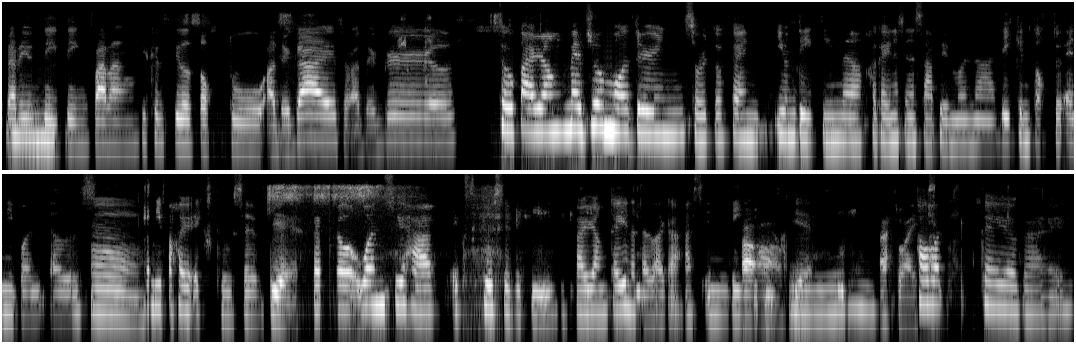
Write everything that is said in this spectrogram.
Pero yung Mm. dating, parang you can still talk to other guys or other girls. So, parang medyo modern sort of kind yung dating na kagaya na sinasabi mo na they can talk to anyone else. Mm. Hindi pa kayo exclusive. Yes. Pero once you have exclusivity, parang kayo na talaga as in dating Oo, na. yes. Mm. That's why. How about kayo guys?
